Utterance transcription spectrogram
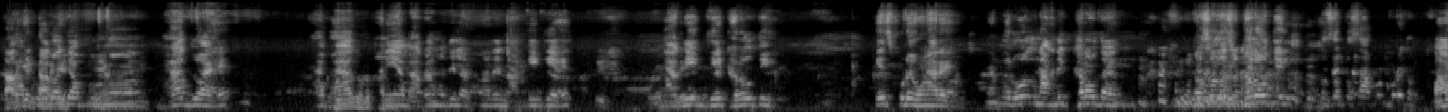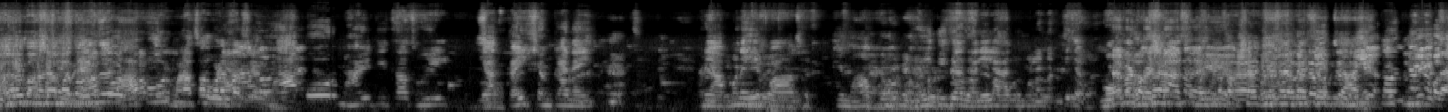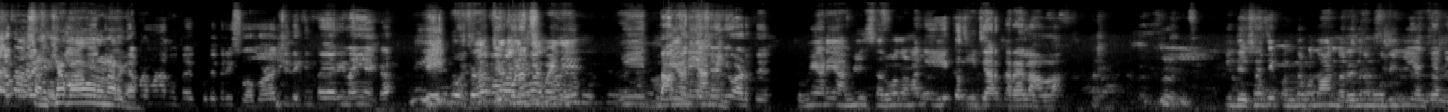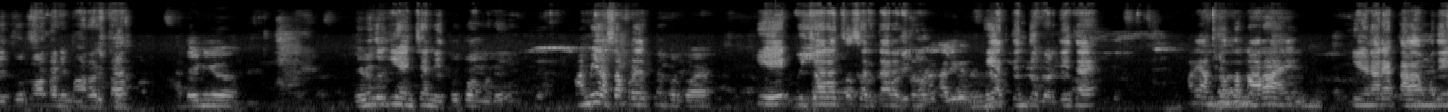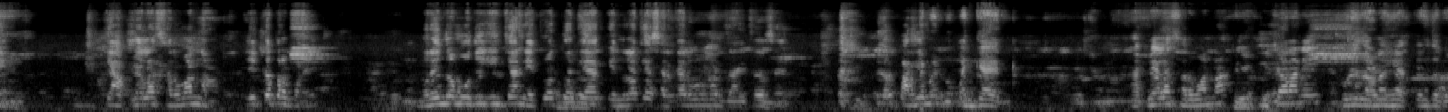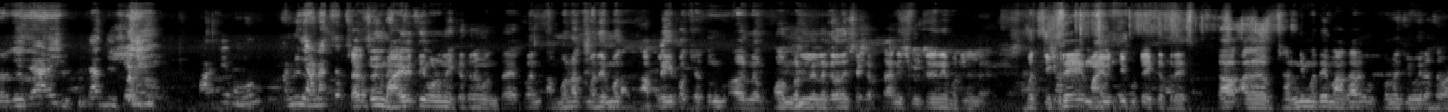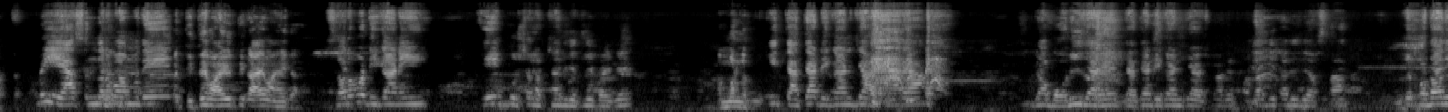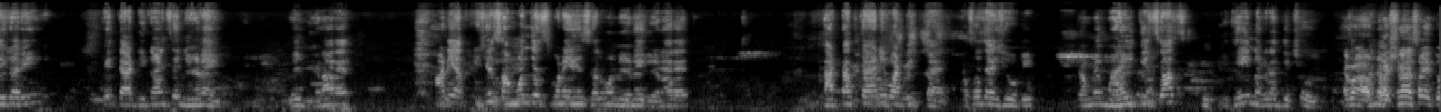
Target target पूर्णच्या पूर्ण भाग जो आहे हा भाग आणि या भागामधील असणारे नागरिक जे आहेत नागरिक जे ठरवतील तेच पुढे होणार आहे. त्यामुळे रोज नागरिक ठरवत आहेत. जसं जसं ठरवतील तसं तसं आपण पुढे जाऊ. महाराष्ट्र पक्षामध्ये महापौर महापौर महायुतीचाच होईल यात काहीच शंका नाही. आणि आपणही पहा की महापौर महायुतीचा झालेला हा तुम्हाला नक्कीच आवडेल. नाही, पण प्रश्न असा आहे, पक्षाचे सदस्य जे आहेत, तुम्ही पक्षप्रवेश संख्या बळावर होणार का? कुठेतरी स्वबळाची देखील तयारी नाही आहे का? एक पाहिजे? की तुम्ही आणि आम्ही. वाढते. तुम्ही आणि आम्ही सर्वजणांनी एकच विचार करायला हवा. की देशाचे पंतप्रधान नरेंद्र मोदीजी यांच्या नेतृत्वात आणि महाराष्ट्रात आदरणीय देवेंद्रजी यांच्या नेतृत्वामध्ये आम्ही असा प्रयत्न करतोय की एक विचाराचं सरकार असणं हे अत्यंत गरजेचं आहे. आणि आमचा तर नारा आहे की येणाऱ्या काळामध्ये की आपल्याला सर्वांना एकत्रपणे नरेंद्र मोदीजींच्या नेतृत्वातल्या केंद्रातल्या सरकारबरोबर जायचं असेल तर पार्लमेंट टू पंचायत आपल्याला सर्वांना एक विचाराने पुढे जाणं हे अत्यंत गरजेचं आहे. आणि त्या दिशेने पार्टी म्हणून आम्ही जाण्याचं साहेब तुम्ही महायुती म्हणून एकत्र म्हणताय पण अंबरनाथमध्ये मग आपल्याही पक्षातून फॉर्म भरलेले नगराध्यक्ष करता आणि शिवसेनेने भरलेलं आहे मग तिकडे महायुती कुठे एकत्र आहे? का छाननीमध्ये माघार कोणाची होईल असं वाटतं? मी या संदर्भामध्ये तिथे महायुती कायम आहे का? सर्व ठिकाणी एक गोष्ट लक्षात घेतली पाहिजे. की त्या त्या ठिकाणच्या असणाऱ्या ज्या बॉडीज आहेत त्या त्या ठिकाणचे असणारे पदाधिकारी जे असतात ते पदाधिकारी हे त्या ठिकाणचे निर्णय हे घेणार आहेत. आणि अतिशय सामंजस्यपणे हे सर्व निर्णय घेणार आहेत. ताटात काय आणि वाटीत काय असंच आहे शेवटी त्यामुळे माहितीचाच इथेही नगराध्यक्ष होईल. प्रश्न असा येतो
